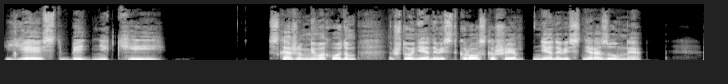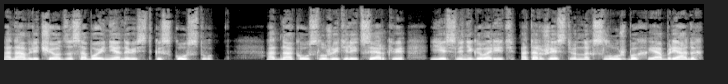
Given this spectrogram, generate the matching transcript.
есть бедняки. Скажем мимоходом, что ненависть к роскоши — ненависть неразумная. Она влечет за собой ненависть к искусству. Однако у служителей церкви, если не говорить о торжественных службах и обрядах,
